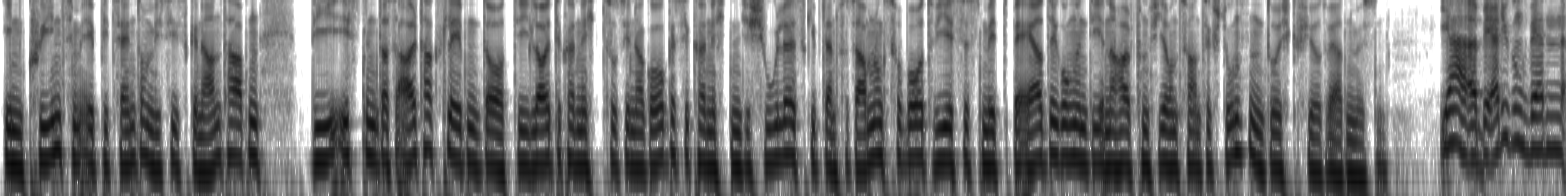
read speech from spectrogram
in Queens, im Epizentrum, wie Sie es genannt haben, wie ist denn das Alltagsleben dort? Die Leute können nicht zur Synagoge, sie können nicht in die Schule, es gibt ein Versammlungsverbot. Wie ist es mit Beerdigungen, die innerhalb von 24 Stunden durchgeführt werden müssen? Ja, äh, Beerdigungen werden äh,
